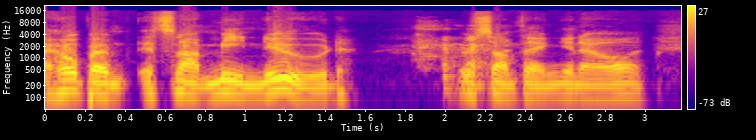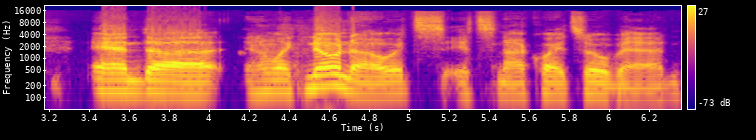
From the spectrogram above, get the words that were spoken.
I hope I'm. It's not me nude or something, you know. And uh, and I'm like, no, no, it's it's not quite so bad.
